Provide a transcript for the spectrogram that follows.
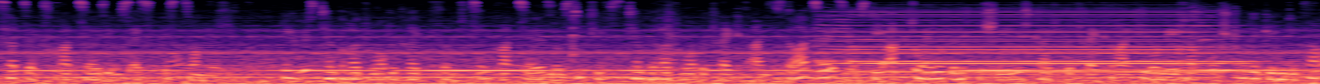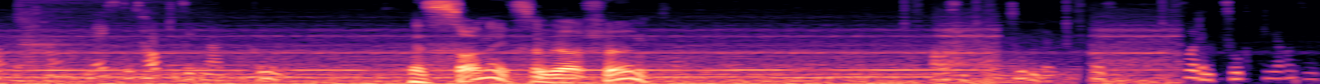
Es hat 6 Grad Celsius, es ist sonnig. Die Höchsttemperatur beträgt 15 Grad Celsius, die Tiefsttemperatur beträgt 1 Grad Celsius, die aktuelle Windgeschwindigkeit beträgt 3 Kilometer pro Stunde gegen die Fahrtrichtung. Nächstes Hauptsignal, grün. Sonnig sogar, schön. Vor dem Zug 74.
